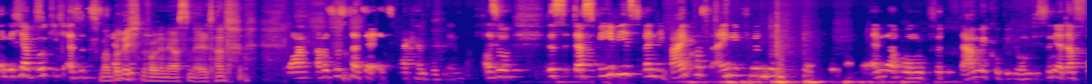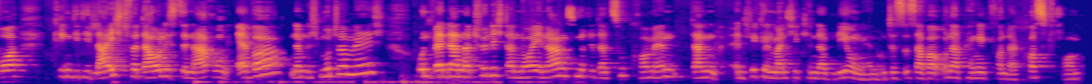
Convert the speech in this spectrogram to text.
und ich habe wirklich, also das mal berichten von den ersten Eltern. Ja, aber es ist tatsächlich gar kein Problem. Also das, das Babys, wenn die Beikost eingeführt wird, Veränderungen für das Darmmikrobiom. Die sind ja davor, kriegen die die leicht verdaulichste Nahrung ever, nämlich Muttermilch. Und wenn da natürlich dann neue Nahrungsmittel dazukommen, dann entwickeln manche Kinder Blähungen. Und das ist aber unabhängig von der Kostform.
